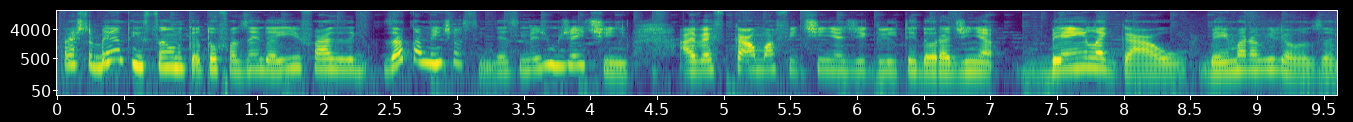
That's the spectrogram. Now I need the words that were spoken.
Presta bem atenção no que eu tô fazendo aí e faz exatamente assim, desse mesmo jeitinho. Aí vai ficar uma fitinha de glitter douradinha bem legal, bem maravilhosa.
